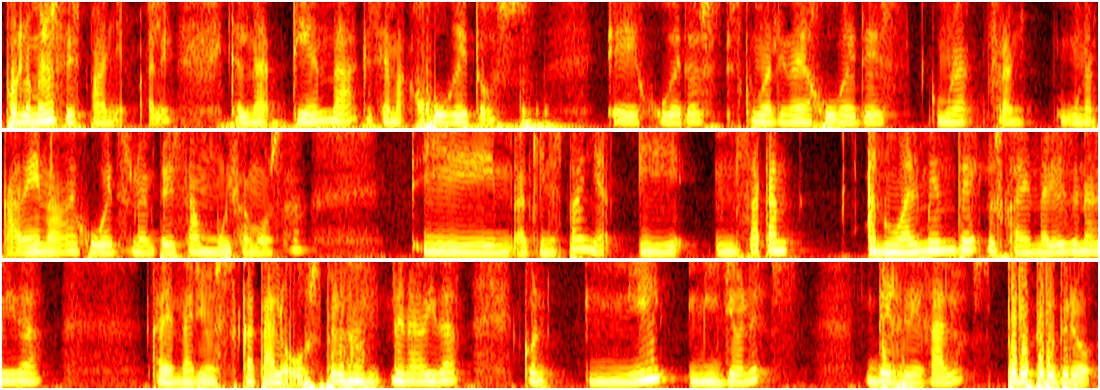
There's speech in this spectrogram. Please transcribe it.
Por lo menos en España, ¿vale? Que hay una tienda que se llama Juguetos. Eh, juguetos es como una tienda de juguetes, como una, una cadena de juguetes, una empresa muy famosa. Y aquí en España. Y sacan anualmente los calendarios de Navidad calendarios, catálogos, perdón, de Navidad con mil millones de regalos. Pero, pero, pero,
